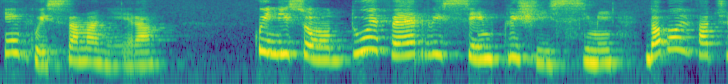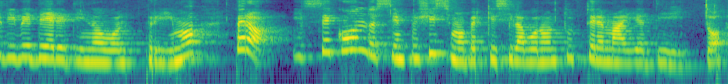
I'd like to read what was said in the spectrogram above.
in questa maniera. Quindi sono due ferri semplicissimi. Dopo vi faccio rivedere di nuovo il primo però il secondo è semplicissimo perché si lavorano tutte le maglie a diritto.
